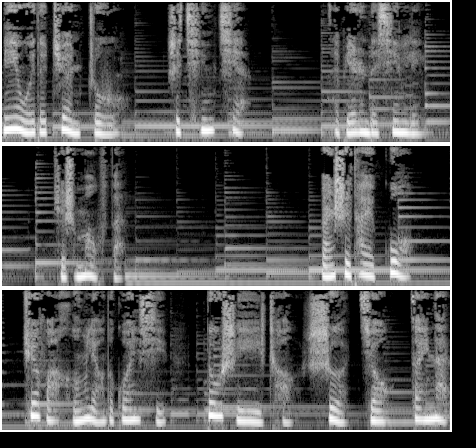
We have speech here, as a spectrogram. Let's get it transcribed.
你以为的眷注是亲切，在别人的心里却是冒犯。凡事太过，缺乏衡量的关系，都是一场社交灾难。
